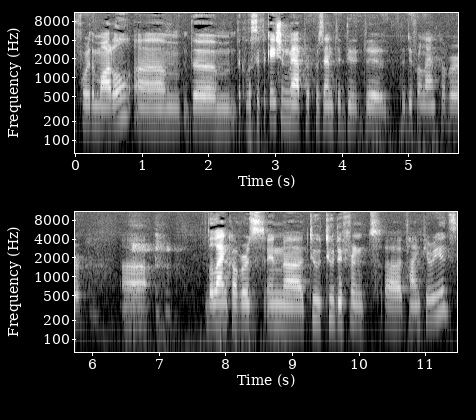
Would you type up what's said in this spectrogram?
for the model. Um, the, the classification map represented the, the, the different land cover, uh, the land covers in uh, two, two different time periods.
